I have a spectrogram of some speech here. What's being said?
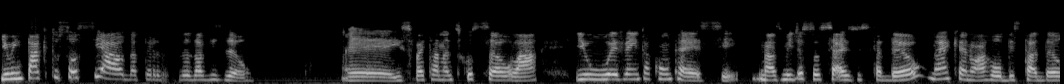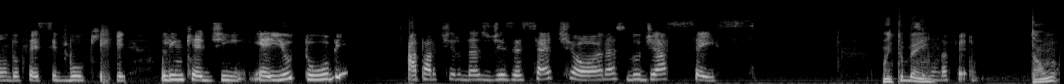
E o impacto social da perda da visão. É, isso vai estar na discussão lá. E o evento acontece nas mídias sociais do Estadão, né, que é no arroba Estadão do Facebook, LinkedIn e YouTube, a partir das 17 horas do dia 6, Muito bem. segunda-feira. Então,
